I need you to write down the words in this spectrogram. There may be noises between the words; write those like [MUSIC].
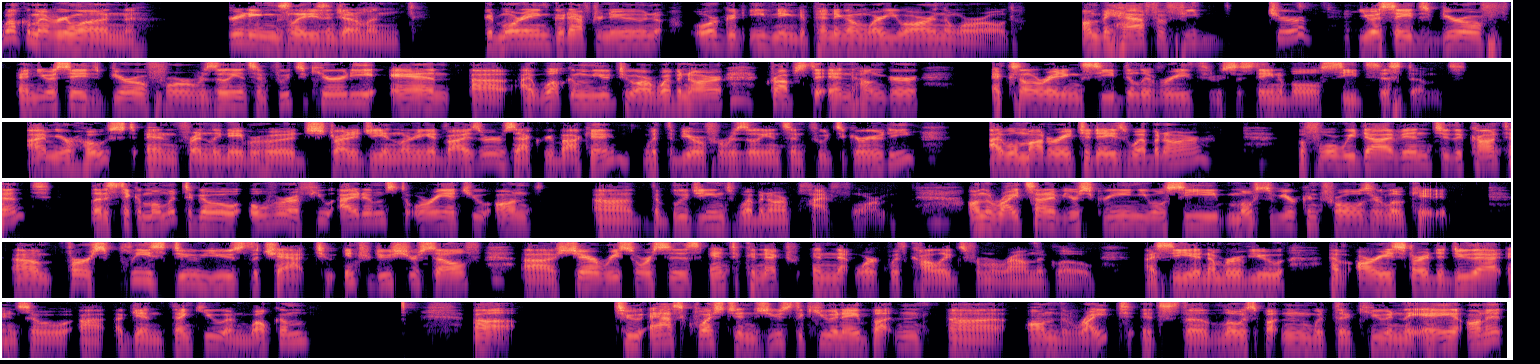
Welcome, everyone. Greetings, ladies and gentlemen. Good morning, good afternoon, or good evening, depending on where you are in the world. On behalf of Future, USAID's Bureau and USAID's Bureau for Resilience and Food Security, and uh, I welcome you to our webinar, Crops to End Hunger, Accelerating Seed Delivery Through Sustainable Seed Systems. I'm your host and friendly neighborhood strategy and learning advisor, Zachary Baque, with the Bureau for Resilience and Food Security, I will moderate today's webinar. Before we dive into the content, let us take a moment to go over a few items to orient you on uh, the BlueJeans webinar platform. On the right side of your screen, you will see most of your controls are located. Um, first, please do use the chat to introduce yourself, uh, share resources, and to connect and network with colleagues from around the globe. I see a number of you have already started to do that, and so uh, again, thank you and welcome. Uh, to ask questions, use the Q&A button uh, on the right. It's the lowest button with the Q and the A on it.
